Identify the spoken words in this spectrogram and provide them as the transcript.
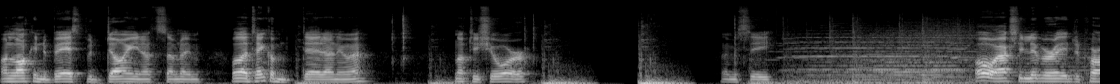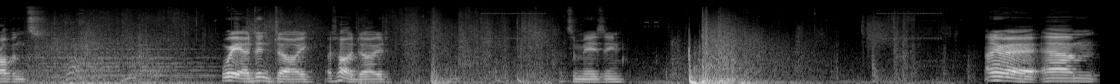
unlocking the base but dying at some time. Well, I think I'm dead anyway. Not too sure. Let me see. Oh, I actually liberated the province. Wait, I didn't die. I thought I died. That's amazing. Anyway, um,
